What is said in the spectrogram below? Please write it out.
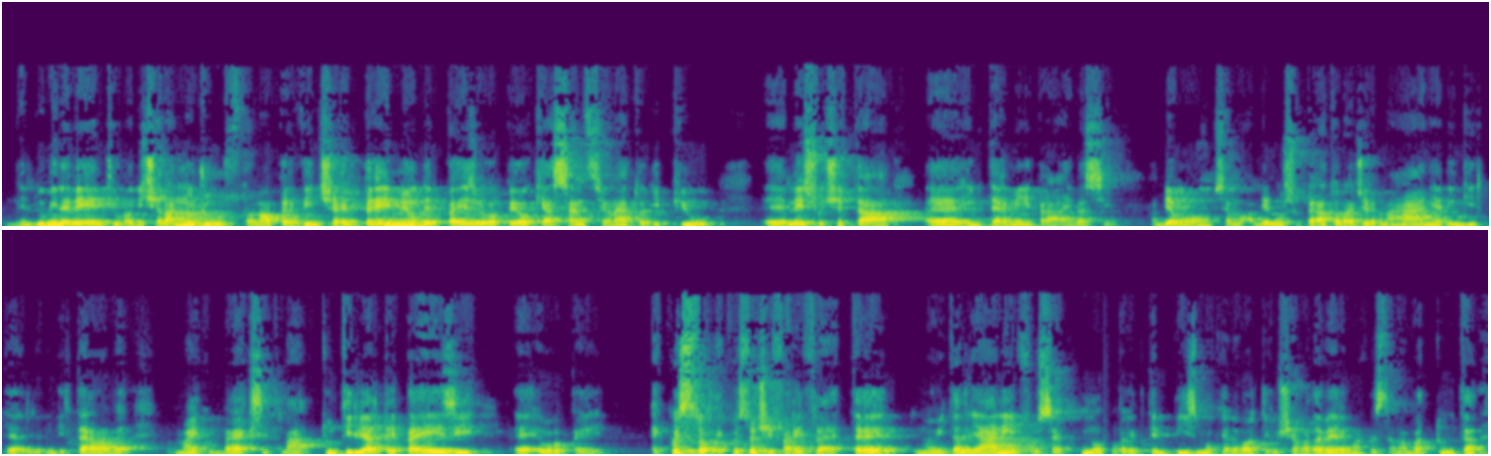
nel 2020 uno dice l'anno giusto no? per vincere il premio del paese europeo che ha sanzionato di più eh, le società eh, in termini privacy. Abbiamo, siamo, abbiamo, superato la Germania, l'Inghilterra, l'Inghilterra, vabbè, ormai con Brexit, ma tutti gli altri paesi eh, europei. E questo, e questo, ci fa riflettere, noi italiani, forse uno per il tempismo che alle volte riusciamo ad avere, ma questa è una battuta,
